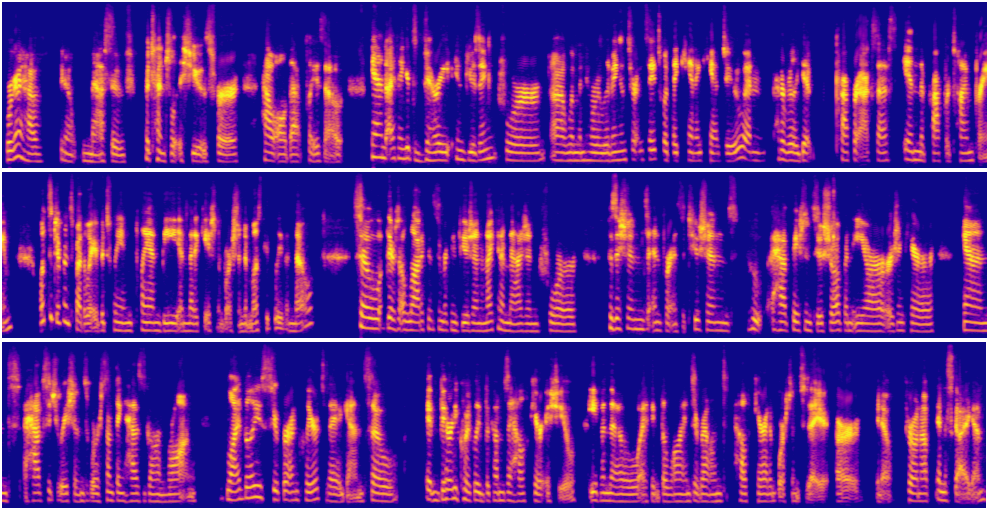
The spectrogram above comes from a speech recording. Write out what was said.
We're going to have, you know, massive potential issues for how all that plays out. And I think it's very confusing for uh, women who are living in certain states what they can and can't do, and how to really get proper access in the proper time frame. What's the difference, by the way, between Plan B and medication abortion? Do most people even know? So there's a lot of consumer confusion. And I can imagine for physicians and for institutions who have patients who show up in ER or urgent care and have situations where something has gone wrong. Liability is super unclear today again. So it very quickly becomes a healthcare issue, even though I think the lines around healthcare and abortion today are, you know, thrown up in the sky again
